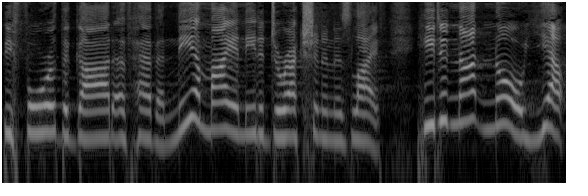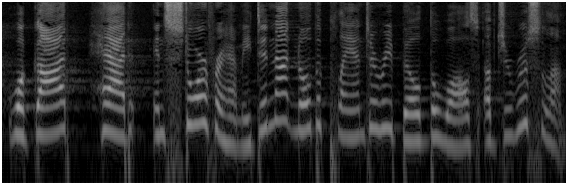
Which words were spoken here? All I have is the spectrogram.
before the God of heaven. Nehemiah needed direction in his life. He did not know yet what God had in store for him. He did not know the plan to rebuild the walls of Jerusalem.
